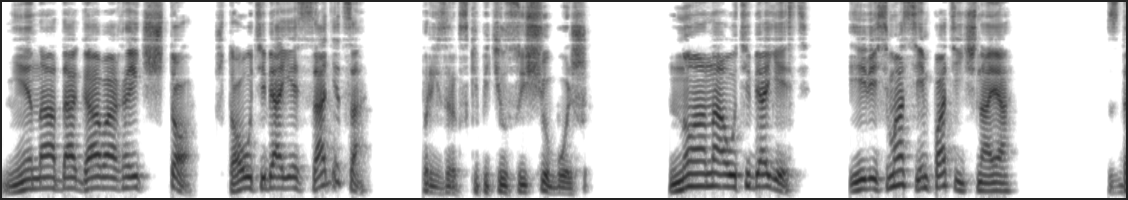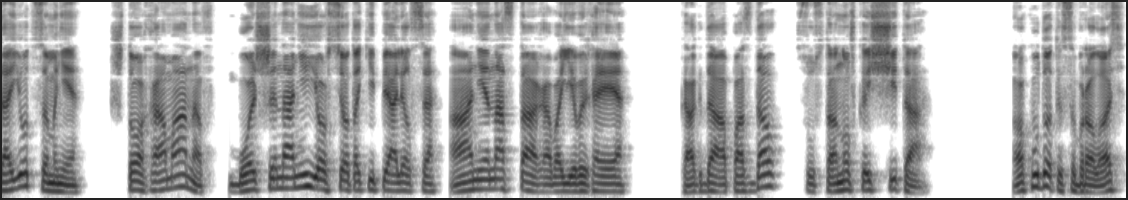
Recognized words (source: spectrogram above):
«Не надо говорить что? Что у тебя есть задница?» Призрак скипятился еще больше. «Но она у тебя есть. И весьма симпатичная. Сдается мне, что Романов больше на нее все-таки пялился, а не на старого еврея, когда опоздал с установкой щита». «А куда ты собралась?»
